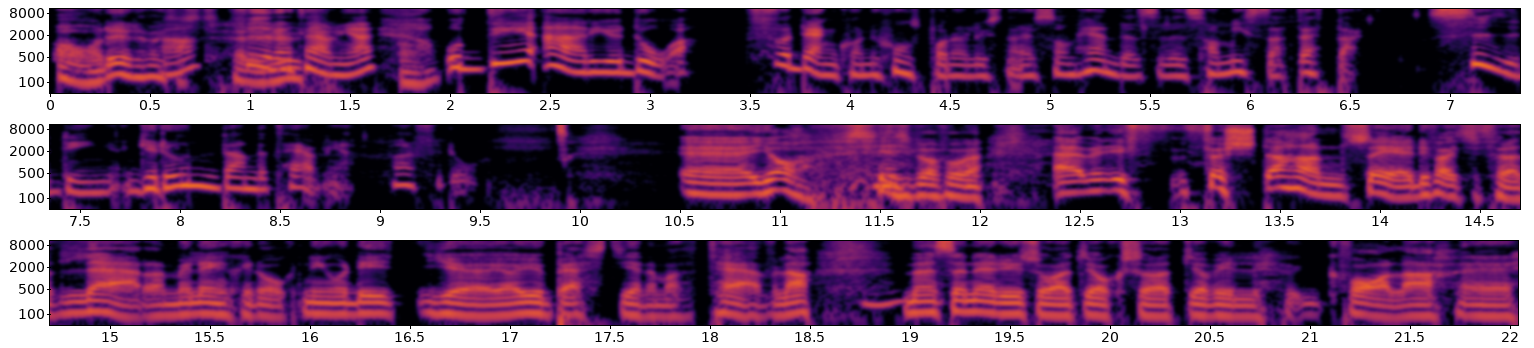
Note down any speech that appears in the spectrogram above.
Ja, det är det Ja, faktiskt. fyra Herregud. tävlingar. Ja. Och det är ju då, för den konditionspodden-lyssnare som händelsevis har missat detta, Siding-grundande tävlingar. Varför då? Eh, ja, precis, bra fråga. Eh, men I första hand så är det faktiskt för att lära mig längdskidåkning och det gör jag ju bäst genom att tävla. Mm. Men sen är det ju så att jag också att jag vill kvala eh,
